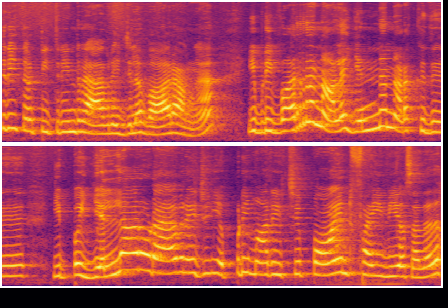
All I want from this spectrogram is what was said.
three thirty த்ரீன்ற ஆவரேஜில் வராங்க. இப்படி வர்றனால என்ன நடக்குது? இப்போ எல்லாரோட ஆவரேஜும் எப்படி மாறிடுச்சு? பாயிண்ட் ஃபைவ் இயர்ஸ் அதாவது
